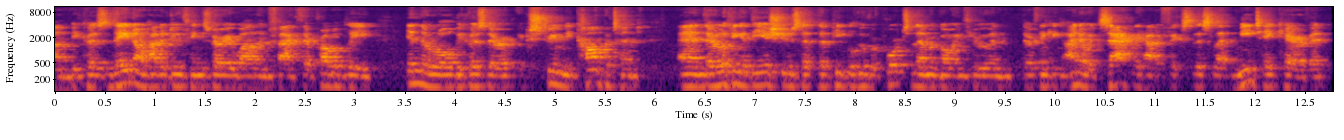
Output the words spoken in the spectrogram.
um, because they know how to do things very well. In fact, they're probably in the role because they're extremely competent and they're looking at the issues that the people who report to them are going through and they're thinking, I know exactly how to fix this, let me take care of it.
